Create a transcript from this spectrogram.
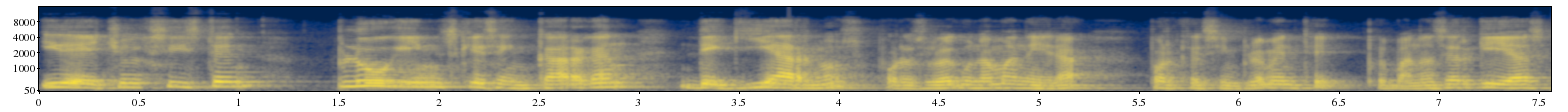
y de hecho existen plugins que se encargan de guiarnos, por decirlo de alguna manera, porque simplemente pues, van a ser guías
